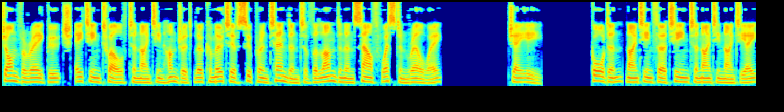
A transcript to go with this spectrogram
John Viret Gooch (1812–1900), locomotive superintendent of the London and South Western Railway. J. E. Gordon (1913–1998),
